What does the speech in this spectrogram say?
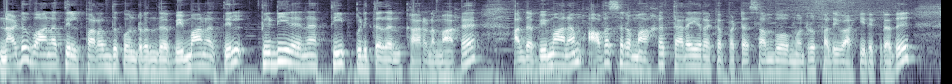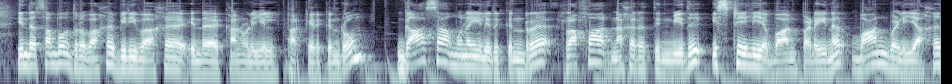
நடுவானத்தில் பறந்து கொண்டிருந்த விமானத்தில் திடீரென தீப்பிடித்ததன் காரணமாக அந்த விமானம் அவசரமாக தரையிறக்கப்பட்ட சம்பவம் ஒன்று பதிவாகி இருக்கிறது இந்த சம்பவம் தொடர்பாக விரிவாக இந்த காணொளியில் பார்க்க இருக்கின்றோம். காசா முனையில் இருக்கின்ற ரஃபா நகரத்தின் மீது இஸ்ரேலிய வான்படையினர் வான்வழியாக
